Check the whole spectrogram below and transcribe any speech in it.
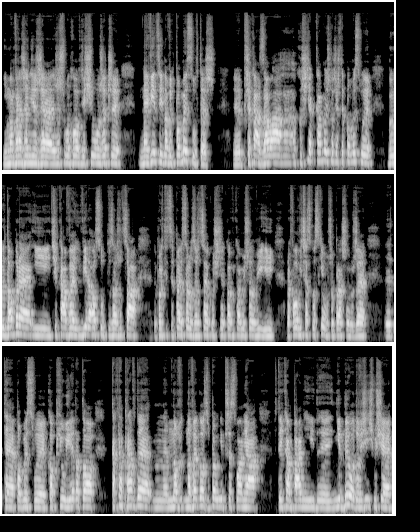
I mam wrażenie, że, że Szymon Hołownia siłą rzeczy najwięcej nowych pomysłów też przekazał, a, a Kosiniak-Kamysz, chociaż te pomysły były dobre i ciekawe i wiele osób zarzuca, politycy PSL-u zarzucają Kosiniakowi Kamyszowi i Rafałowi Trzaskowskiemu, przepraszam, że y, te pomysły kopiuje, no to tak naprawdę mm, now, nowego zupełnie przesłania w tej kampanii y, nie było. Dowiedzieliśmy się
